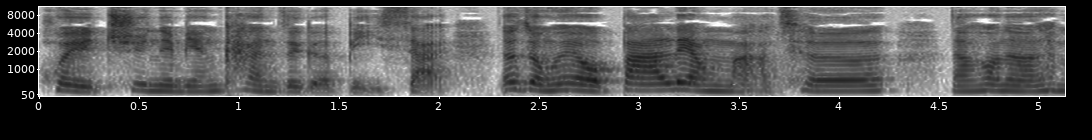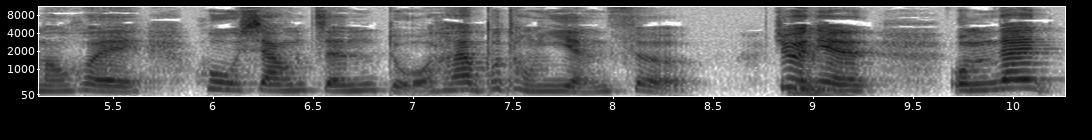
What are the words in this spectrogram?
会去那边看这个比赛。那总共有八辆马车，然后呢，他们会互相争夺，还有不同颜色，就有点、嗯、我们在。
